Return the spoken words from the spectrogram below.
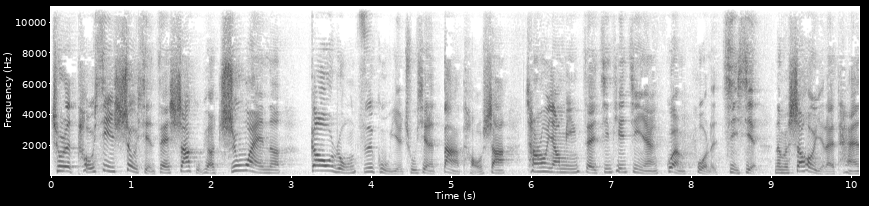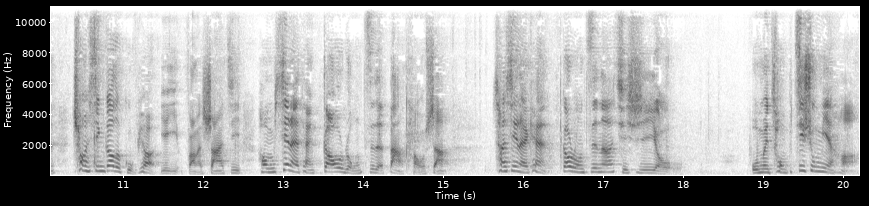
除了投信寿险在杀股票之外呢，高融资股也出现了大逃杀，长荣、阳明在今天竟然掼破了季线。那么稍后也来谈创新高的股票也引发了杀机。好，我们先来谈高融资的大逃杀。长兴来看高融资呢，其实有我们从技术面哈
